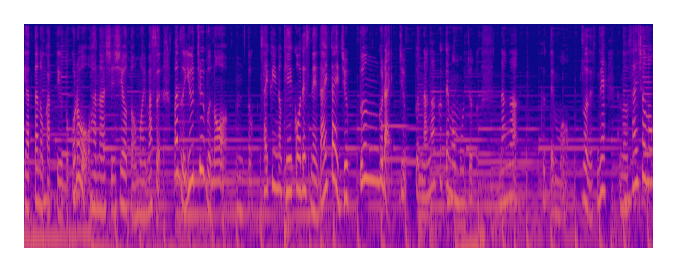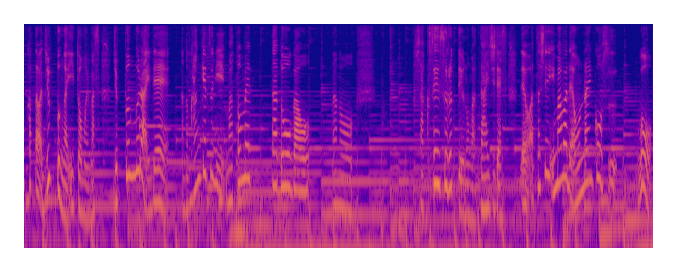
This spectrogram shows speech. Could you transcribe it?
やったのかっていうところをお話ししようと思います。まず YouTube の、うんと、最近の傾向ですね。だいたい10分ぐらい。10分長くてももうちょっと長くても、そうですね。あの、最初の方は10分がいいと思います。10分ぐらいで、あの、簡潔にまとめた動画を、あの、作成するっていうのが大事です。で、私、今までオンラインコースを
